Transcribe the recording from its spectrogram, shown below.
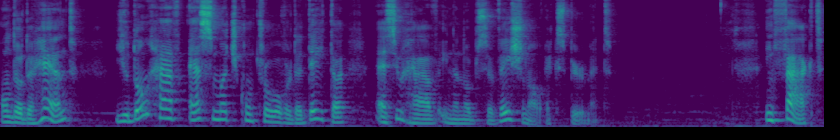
On the other hand, you don't have as much control over the data as you have in an observational experiment. In fact,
